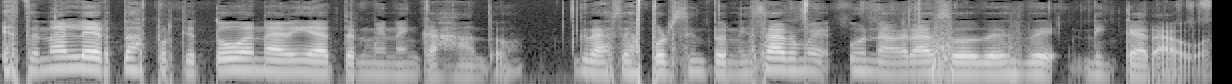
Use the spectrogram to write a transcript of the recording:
Estén alertas porque todo en la vida termina encajando. Gracias por sintonizarme. Un abrazo desde Nicaragua.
